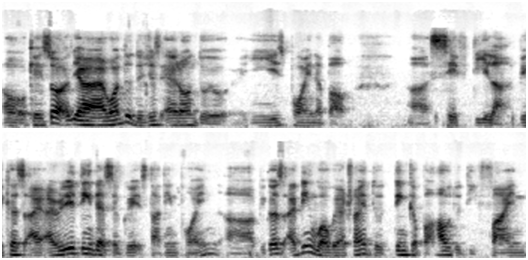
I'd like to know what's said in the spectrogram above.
Oh, okay. So yeah, I wanted to just add on to Yi's point about uh, safety lah, because I, I really think that's a great starting point. Uh, because I think what we are trying to think about how to define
